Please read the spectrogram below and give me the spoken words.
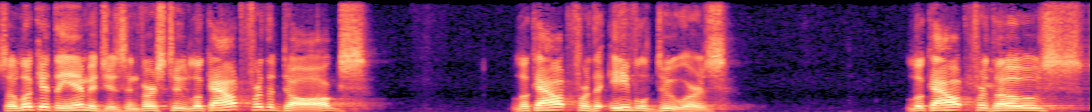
So look at the images in verse 2. Look out for the dogs. Look out for the evildoers. Look out for those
